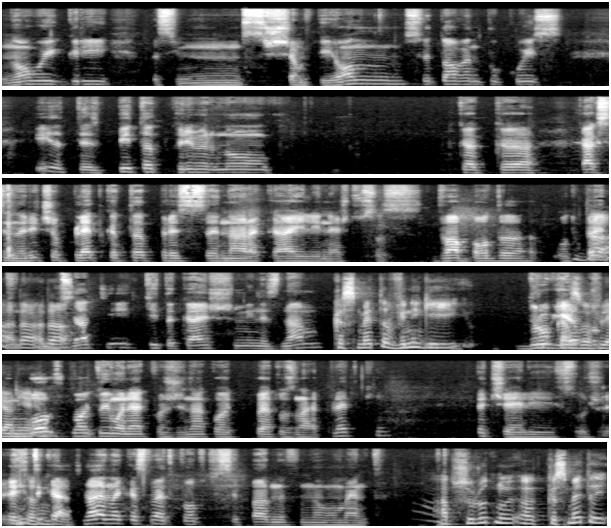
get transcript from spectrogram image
много игри, да си шампион световен по квиз и да те питат, примерно, как как се нарича плетката през една ръка или нещо с два бода отпред да, да, да. и ти така ще ми не знам. Късмета винаги Другия влияние. Отбор, в който има някаква жена, която знае плетки, печели в случая. И така, това е на късмет, който ти се падне на момента. Абсолютно. Късмета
